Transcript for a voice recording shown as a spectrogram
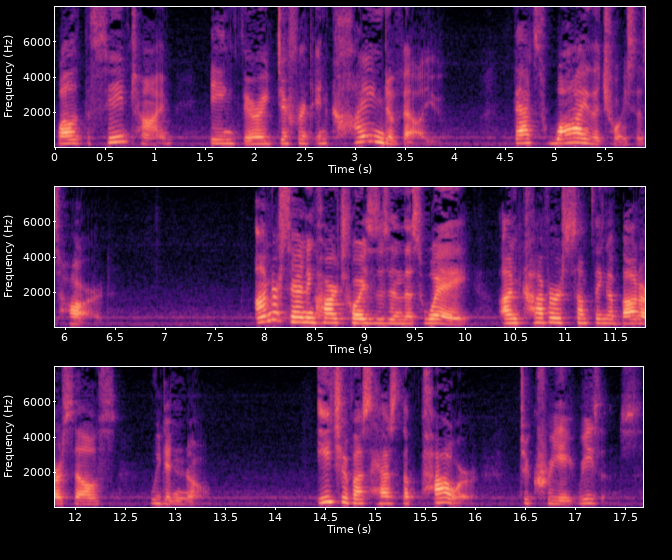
while at the same time being very different in kind of value. That's why the choice is hard understanding hard choices in this way uncovers something about ourselves we didn't know. Each of us has the power to create reasons.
